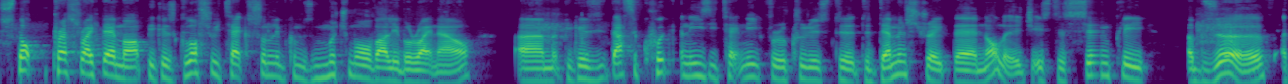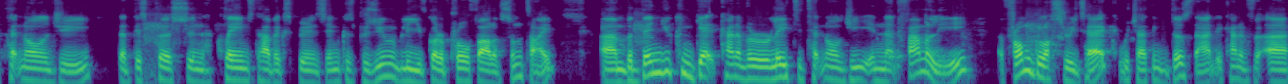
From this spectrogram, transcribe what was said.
stop, press right there, Mark, because Glossary Tech suddenly becomes much more valuable right now. Um, because that's a quick and easy technique for recruiters to, to demonstrate their knowledge is to simply observe a technology that this person claims to have experience in, because presumably you've got a profile of some type. Um, but then you can get kind of a related technology in that family from Glossary Tech, which I think does that. It kind of uh,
